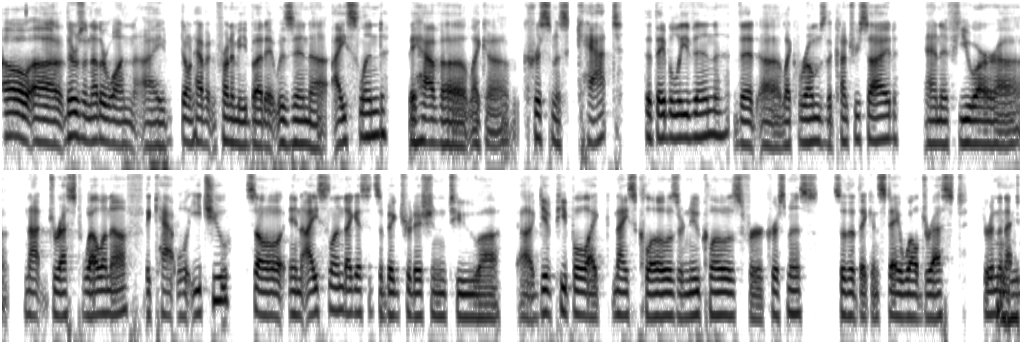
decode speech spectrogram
Oh, uh, there's another one. I don't have it in front of me, but it was in uh, Iceland. They have a like a Christmas cat that they believe in that uh, like roams the countryside, and if you are uh, not dressed well enough, the cat will eat you. So in Iceland, I guess it's a big tradition to uh, give people like nice clothes or new clothes for Christmas, so that they can stay well dressed during the Mhm. next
